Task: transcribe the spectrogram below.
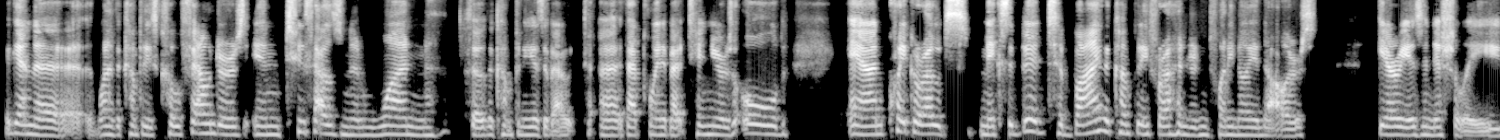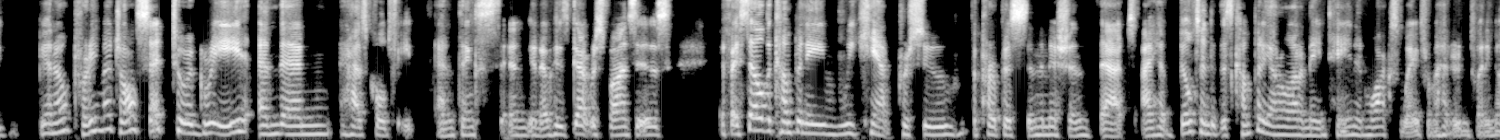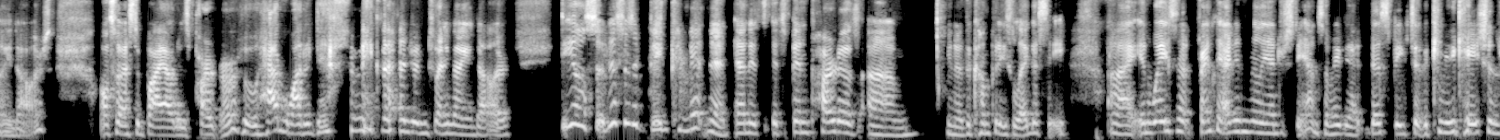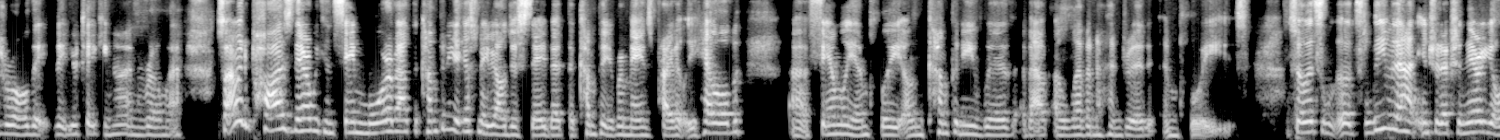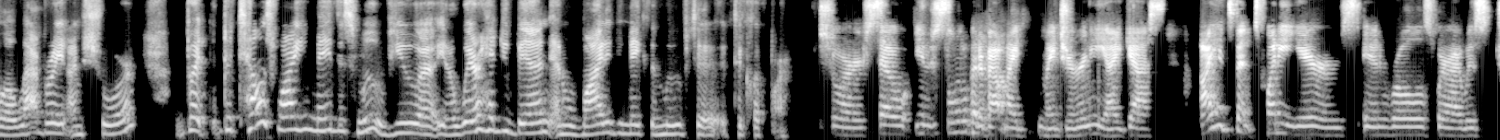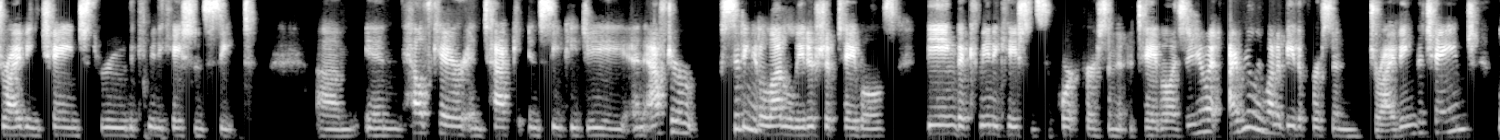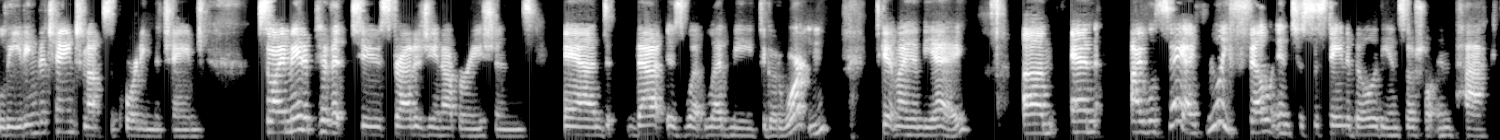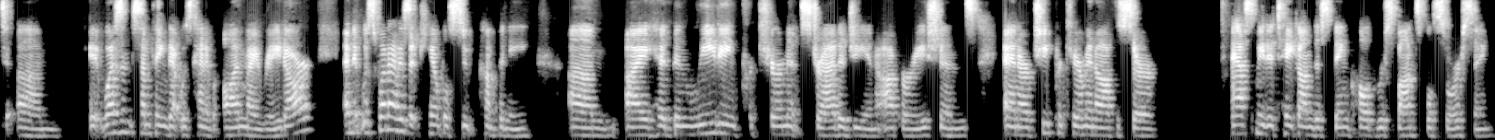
Again, the, one of the company's co-founders in 2001. So the company is about uh, at that point about 10 years old, and Quaker Oats makes a bid to buy the company for 120 million dollars. Gary is initially you know, pretty much all set to agree and then has cold feet and thinks, and, you know, his gut response is, if I sell the company, we can't pursue the purpose and the mission that I have built into this company. I don't want to maintain and walks away from $120 million. Also has to buy out his partner who had wanted to make the $120 million deal. So this is a big commitment and it's, it's been part of, um, you know the company's legacy uh, in ways that frankly i didn't really understand. So maybe that does speak to the communications role that, that you're taking on roma. So i'm going to pause there. We can say more about the company. I guess maybe i'll just say that the company remains privately held uh, family employee owned company with about 1100 employees. So let's let's leave that introduction there. You'll elaborate i'm sure. But but tell us why you made this move. You uh, you know where had you been and why did you make the move to to clif bar Sure. So, you know, just a little bit about my my journey, I guess. I had spent 20 years in roles where I was driving change through the communication seat um, in healthcare, in tech, in CPG. And after sitting at a lot of leadership tables, being the communication support person at the table, I said, you know what? I really want to be the person driving the change, leading the change, not supporting the change. So I made a pivot to strategy and operations and that is what led me to go to Wharton to get my MBA. Um, and I will say, I really fell into sustainability and social impact. Um, it wasn't something that was kind of on my radar. And it was when I was at Campbell Soup Company. Um, I had been leading procurement strategy and operations, and our chief procurement officer asked me to take on this thing called responsible sourcing.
